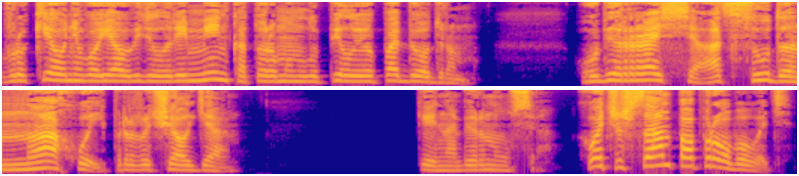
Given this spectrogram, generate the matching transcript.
В руке у него я увидел ремень, которым он лупил ее по бедрам. «Убирайся отсюда, нахуй!» — прорычал я. Кейн обернулся. «Хочешь сам попробовать?»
